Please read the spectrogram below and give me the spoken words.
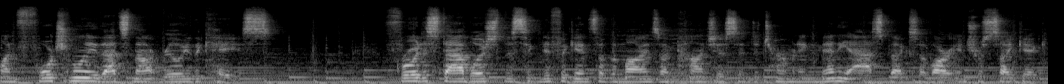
unfortunately, that's not really the case. Freud established the significance of the mind's unconscious in determining many aspects of our intrapsychic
